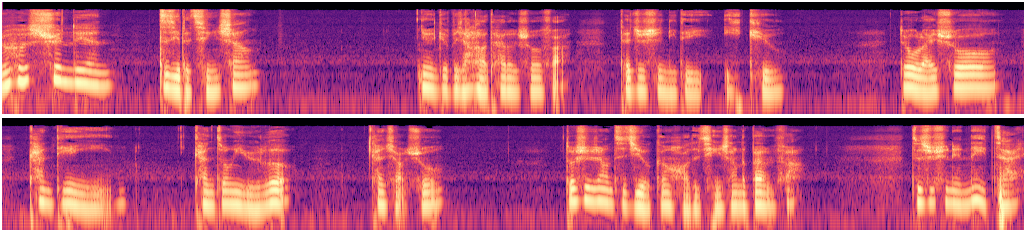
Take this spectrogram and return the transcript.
如何训练自己的情商？用一个比较老套的说法，它就是你的 EQ。对我来说，看电影、看综艺娱乐、看小说，都是让自己有更好的情商的办法。这是训练内在，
